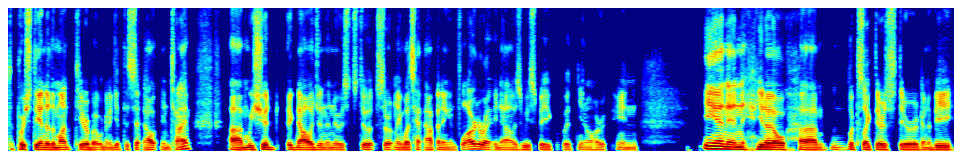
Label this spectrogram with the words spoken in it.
to push the end of the month here, but we're going to get this out in time. Um, we should acknowledge in the news to certainly what's happening in Florida right now as we speak with, you know, Hurricane Ian and, you know, um, looks like there's, there are going to be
